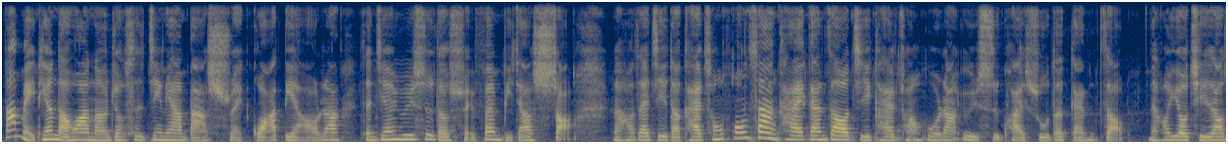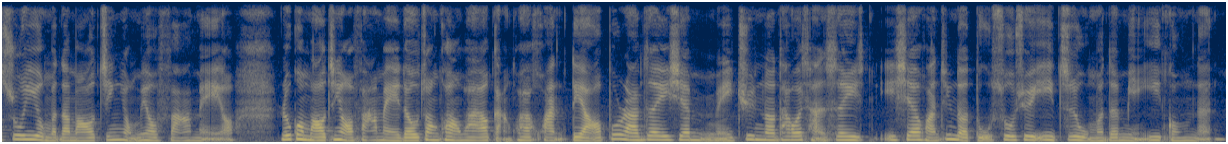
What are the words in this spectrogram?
那每天的话呢，就是尽量把水刮掉，让整间浴室的水分比较少，然后再记得开冲风扇、开干燥机、开窗户，让浴室快速的干燥。然后尤其要注意我们的毛巾有没有发霉哦。如果毛巾有发霉的状况的话，要赶快换掉，不然这一些霉菌呢，它会产生一一些环境的毒素，去抑制我们的免疫功能。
